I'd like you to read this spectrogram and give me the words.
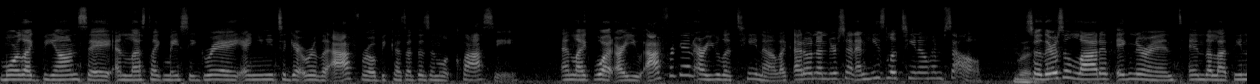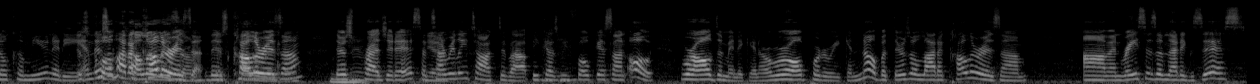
more like Beyonce and less like Macy Gray, and you need to get rid of the afro because that doesn't look classy." And like, what are you African? Or are you Latina? Like, I don't understand. And he's Latino himself. Right. So there's a lot of ignorance in the Latino community, It's and there's a called lot of colorism. colorism. There's It's colorism. colorism. There's prejudice. That's Yeah. not really talked about because we focus on oh we're all Dominican or we're all Puerto Rican. No, but there's a lot of colorism um, and racism that exists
